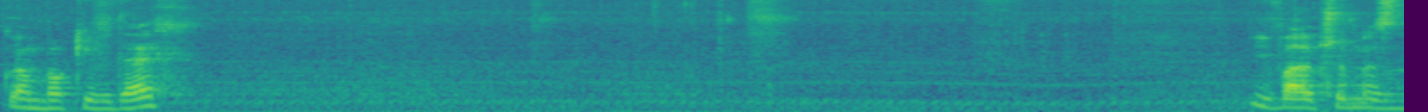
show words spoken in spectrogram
Głęboki wdech. I walczymy z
